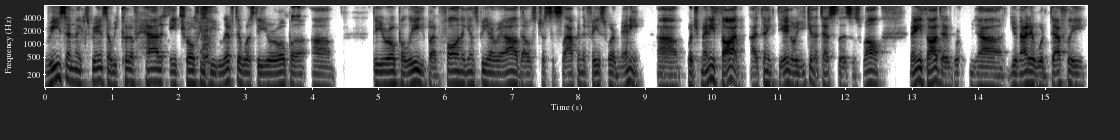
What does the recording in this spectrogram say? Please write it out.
recent experience that we could have had a trophy be lifted was the Europa um, the Europa League, but falling against Villarreal, that was just a slap in the face for many, uh, which many thought. I think Diego, you can attest to this as well. Many thought that uh, United would definitely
